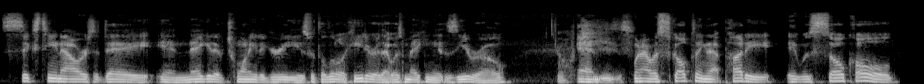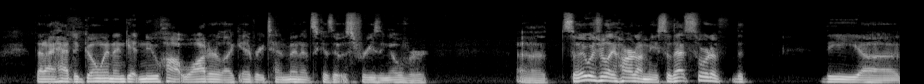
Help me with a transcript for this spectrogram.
16 hours a day in negative 20 degrees with a little heater that was making it zero. Oh, And when I was sculpting that putty, it was so cold that I had to go in and get new hot water like every 10 minutes because it was freezing over. Uh, so it was really hard on me. So that's sort of the the uh,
